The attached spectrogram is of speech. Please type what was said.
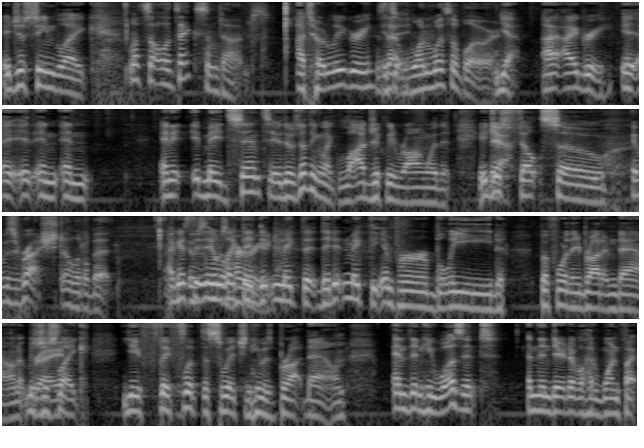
It just seemed like That's all it takes sometimes. I totally agree. Is It's that a- one whistleblower? yeah, I, I agree. It, it, and and and it, it made sense. It- there was nothing like logically wrong with it. It just Yeah. felt so. It was rushed a little bit. I guess It it was was, a it was little like hurried. they didn't make the they didn't make the emperor bleed before they brought him down. It was just Right. like you, they flipped the switch and he was brought down, and then he wasn't. And then Daredevil had one fight.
